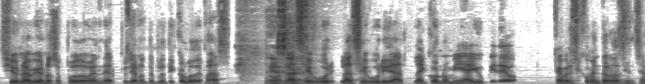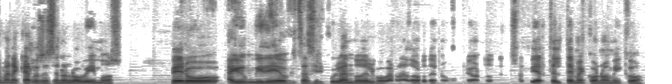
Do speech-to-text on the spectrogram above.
si un avión no se pudo vender, pues ya no te platico lo demás. La, la, seguridad, la economía. Hay un video que a ver si comentaron la siguiente semana, Carlos, ese no lo vimos, pero hay un video que está circulando del gobernador de Nuevo León donde nos advierte el tema económico,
